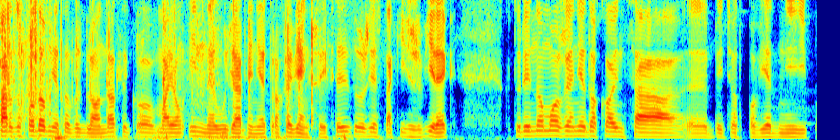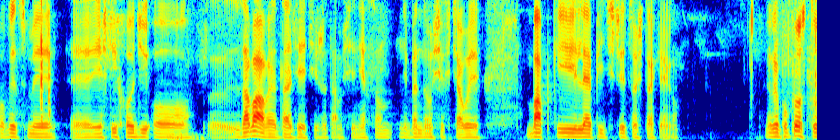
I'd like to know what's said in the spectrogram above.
bardzo podobnie to wygląda, tylko mają inne uziarnienie, trochę większe i wtedy to już jest taki żwirek, który no może nie do końca e, być odpowiedni, powiedzmy, e, jeśli chodzi o e, zabawę dla dzieci, że tam się nie chcą, nie będą się chciały babki lepić czy coś takiego. Że po prostu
